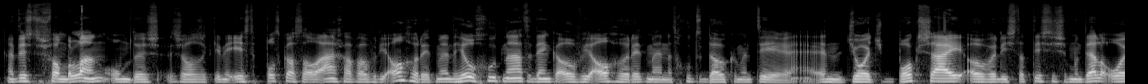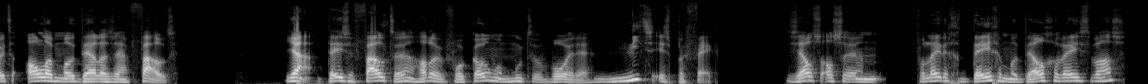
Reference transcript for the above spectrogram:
Het is dus van belang om dus, zoals ik in de eerste podcast al aangaf over die algoritmen, heel goed na te denken over je algoritme en het goed te documenteren. En George Box zei over die statistische modellen ooit, alle modellen zijn fout. Ja, deze fouten hadden voorkomen moeten worden. Niets is perfect. Zelfs als er een volledig gedegen model geweest was,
